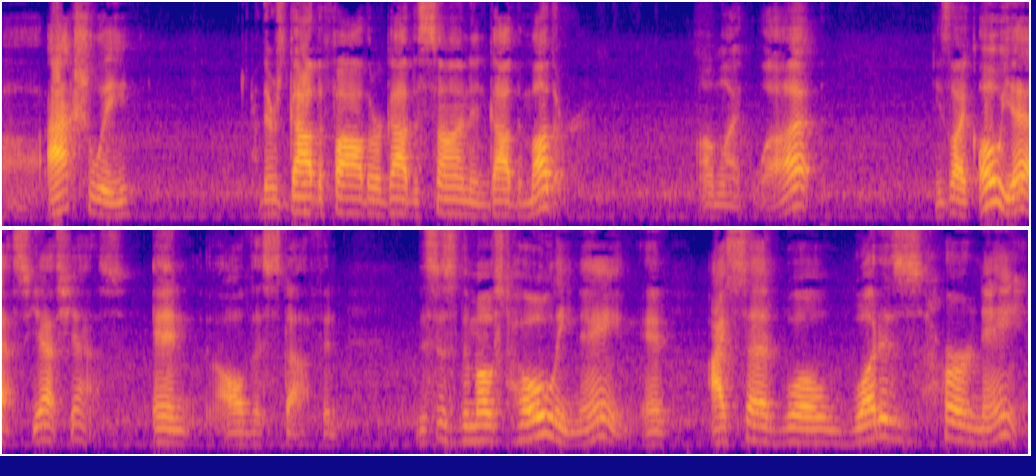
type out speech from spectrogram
uh, actually there's God the Father, God the Son, and God the Mother. I'm like, what? He's like, oh, yes, yes, yes. And all this stuff. And this is the most holy name. And I said, well, what is her name?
